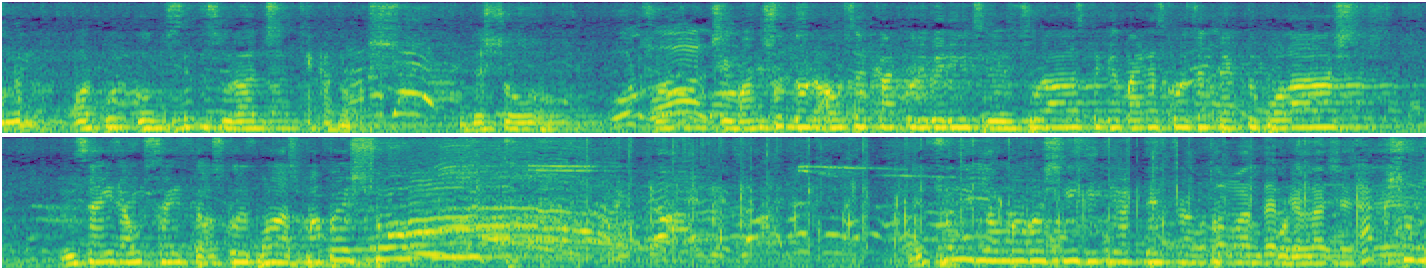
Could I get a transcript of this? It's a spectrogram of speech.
আমরা অর্পণ গোম সিদ্ধি সুরাজ একাদশ। উদ্দেশ্য মানে সুন্দর আউটসাইড কাট করে বেরিয়েছিলেন সুরাজ থেকে মাইনাস করেছেন back to Palash. Inside outside দশ করে পলাশ। পাপায় শট রেফারি লম্বাবাসী দ্বিতীয়ার্ধের প্রথমার্ধের খেলা শেষে। এক শূন্য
